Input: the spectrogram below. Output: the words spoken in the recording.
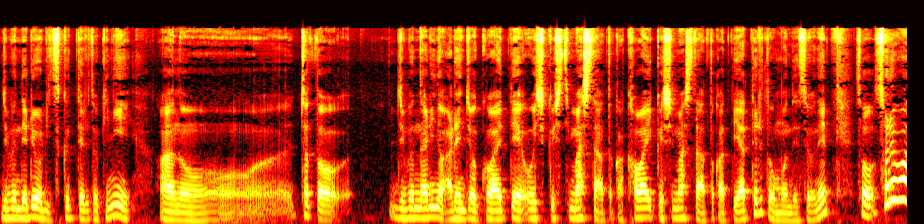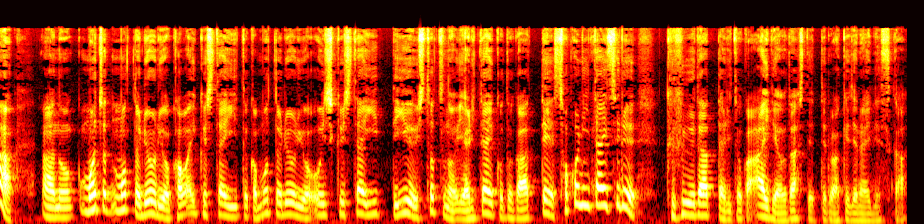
自分で料理作ってる時にあのちょっと自分なりのアレンジを加えて美味しくしましたとか可愛くしましたとかってやってると思うんですよね。そうそれはあのもうちょっともっと料理を可愛くしたいとかもっと料理を美味しくしたいっていう一つのやりたいことがあってそこに対する工夫だったりとかアイデアを出してってるわけじゃないですか。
